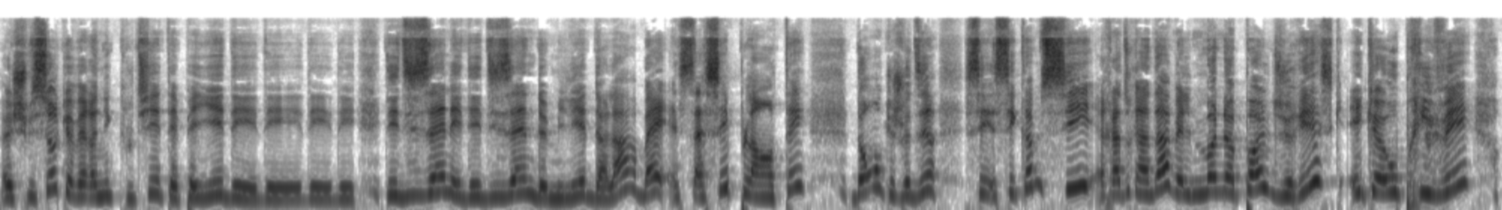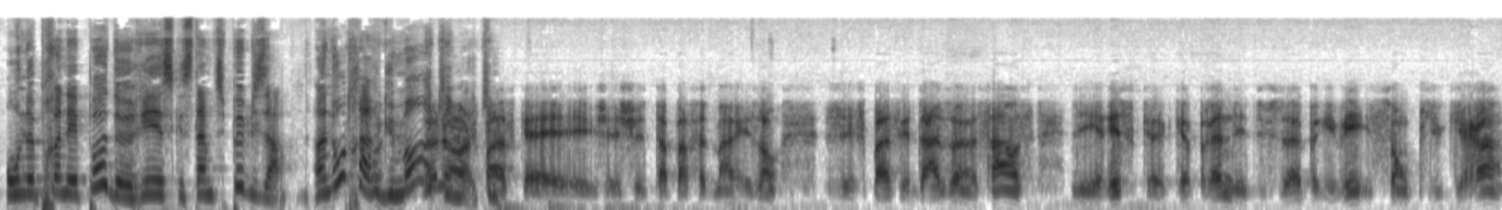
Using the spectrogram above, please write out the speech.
je suis sûre que Véronique Cloutier était payée des des, des des des dizaines et des dizaines de milliers de dollars. Ben, ça s'est planté. Donc, je veux dire, c'est comme si Radio-Canada avait le monopole du risque et qu'au privé, on ne prenait pas de risque. C'est un petit peu bizarre. Un autre argument qui... Non, je pense que je, tu as parfaitement raison. Je, pense que dans un sens, les risques que prennent les diffuseurs privés sont plus grands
